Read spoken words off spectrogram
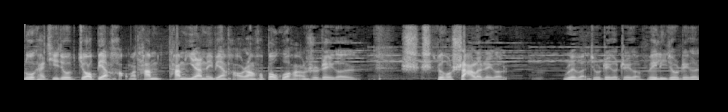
洛凯奇就就要变好嘛，他们他们依然没变好，然后包括好像是这个最后杀了这个瑞文，就是这个这个威力，就是这个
